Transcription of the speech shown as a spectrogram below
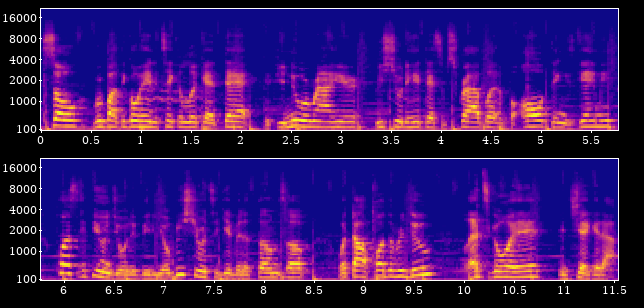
So we're about to go ahead and take a look at that. If you're new around here, be sure to hit that subscribe button for all things gaming. Plus, if you enjoyed the video, be sure to give it a thumbs up. Without further ado, let's go ahead and check it out.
